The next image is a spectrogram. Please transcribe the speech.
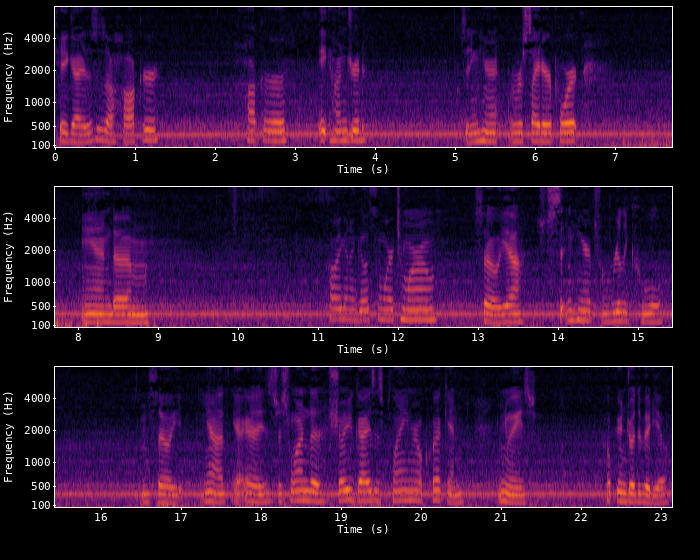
Okay guys, this is a Hawker, Hawker 800, sitting here at Riverside Airport, and um, probably gonna go somewhere tomorrow, so yeah, just sitting here, it's really cool, and so yeah, yeah guys, just wanted to show you guys this plane real quick, and anyways, hope you enjoyed the video.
